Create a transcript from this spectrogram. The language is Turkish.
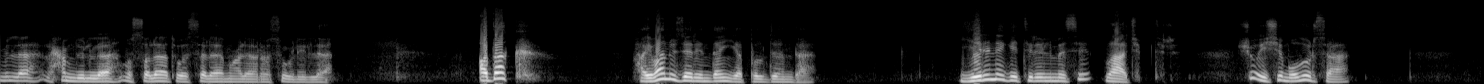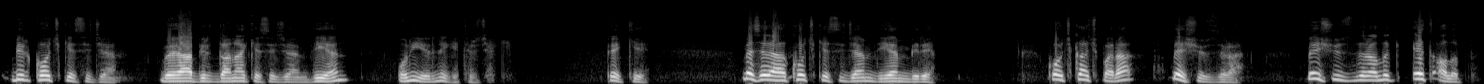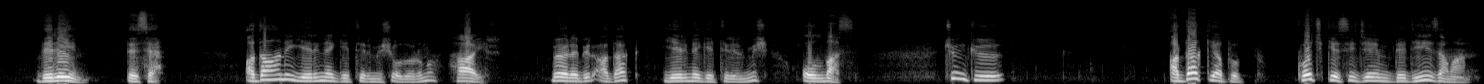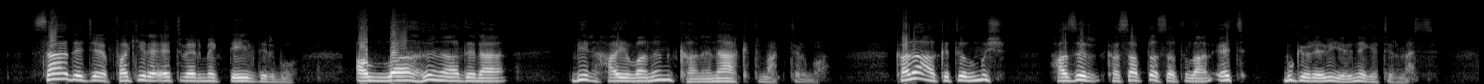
Bismillah, elhamdülillah, ve salatu ve selamu ala Resulillah. Adak hayvan üzerinden yapıldığında yerine getirilmesi vaciptir. Şu işim olursa bir koç keseceğim veya bir dana keseceğim diyen onu yerine getirecek. Peki, mesela koç keseceğim diyen biri, koç kaç para? 500 lira. 500 liralık et alıp vereyim dese, adağını yerine getirmiş olur mu? Hayır. Böyle bir adak yerine getirilmiş olmaz. Çünkü adak yapıp koç keseceğim dediği zaman sadece fakire et vermek değildir bu. Allah'ın adına bir hayvanın kanını akıtmaktır bu. Kana akıtılmış hazır kasapta satılan et bu görevi yerine getirmez.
